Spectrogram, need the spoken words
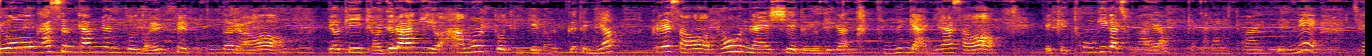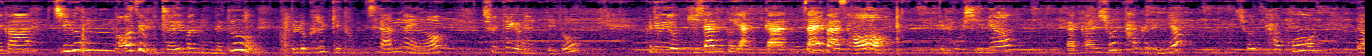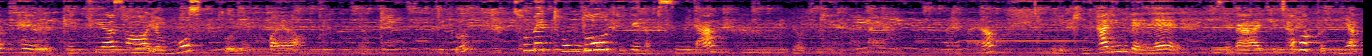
요 가슴 단면도 넓을 뿐더러 여기 겨드랑이 요 암홀도 되게 넓거든요. 그래서 더운 날씨에도 여기가 탁 붙는 게 아니라서 이렇게 통기가 좋아요. 이렇게 바람이 통하기 때문에 제가 지금 어제부터 입었는데도 별로 그렇게 덥진 않네요. 출퇴근할 때도. 그리고 이 기장도 약간 짧아서 이렇게 보시면 약간 숏하거든요. 숏하고 옆에 이렇게 트여서 옆모습도 예뻐요. 이렇게. 그리고 소매통도 되게 넓습니다. 이렇게 넓어요. 넓어요. 이게 긴 팔인데 제가 이렇게 잡았거든요.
